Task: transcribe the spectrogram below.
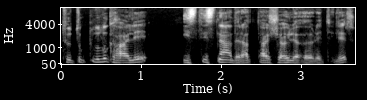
tutukluluk hali istisnadır. Hatta şöyle öğretilir.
